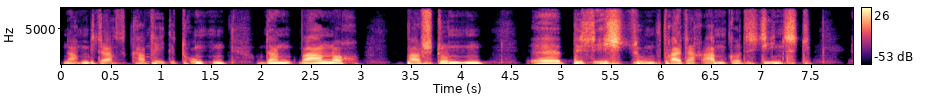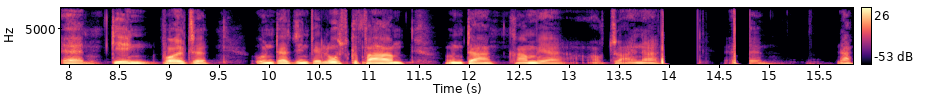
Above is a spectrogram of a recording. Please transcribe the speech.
nachmittags Kaffee getrunken und dann waren noch ein paar Stunden, äh, bis ich zum Freitagabendgottesdienst äh, gehen wollte. Und da sind wir losgefahren und da kamen wir auch zu einer äh, na,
